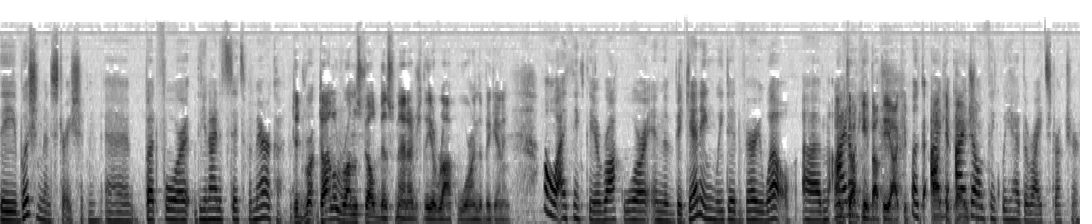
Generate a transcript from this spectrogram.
the Bush administration, uh, but for the United States of America. Did R- Donald Rumsfeld mismanage the Iraq War in the beginning? Oh, I think the Iraq War in the beginning we did very well. Um, I'm talking think, about the occup- look, occupation. I, I, don't think we had the right structure.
